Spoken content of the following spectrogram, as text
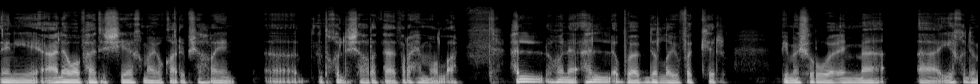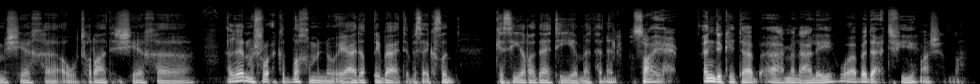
يعني على وفاة الشيخ ما يقارب شهرين ندخل الشهر الثالث رحمه الله. هل هنا هل أبو عبد الله يفكر بمشروع ما يخدم الشيخ أو تراث الشيخ غير مشروعك الضخم إنه إعادة طباعته بس أقصد كسيرة ذاتية مثلا؟ صحيح. عندي كتاب أعمل عليه وبدأت فيه. ما شاء الله.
